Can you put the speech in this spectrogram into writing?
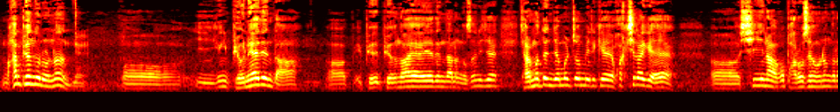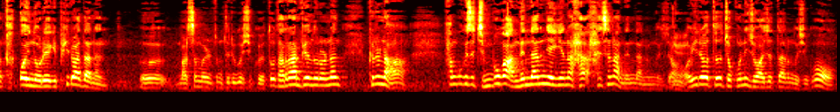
뭐 한편으로는, 네. 어, 이, 이 변해야 된다. 어, 변- 변화해야 된다는 것은 이제 잘못된 점을 좀 이렇게 확실하게, 어, 시인하고 바로 세우는 그런 각고의 노력이 필요하다는, 어, 말씀을 좀 드리고 싶고요. 또 다른 한편으로는, 그러나, 한국에서 진보가 안 된다는 얘기는 하, 해서는 안 된다는 거죠. 네. 오히려 더 조건이 좋아졌다는 것이고,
